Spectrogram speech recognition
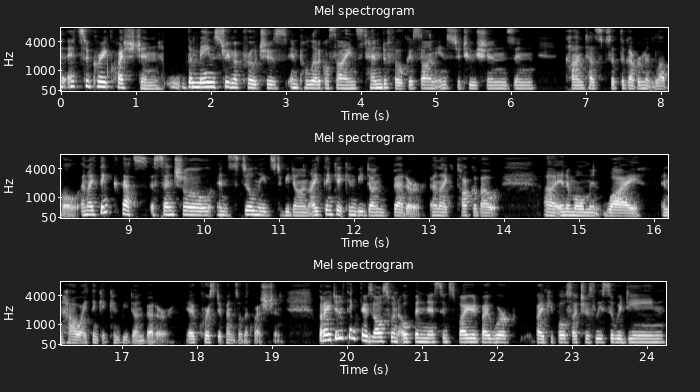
it's a great question. The mainstream approaches in political science tend to focus on institutions and contests at the government level. And I think that's essential and still needs to be done. I think it can be done better. And I talk about uh, in a moment why and how I think it can be done better. It of course, depends on the question. But I do think there's also an openness inspired by work by people such as Lisa Wedeen,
